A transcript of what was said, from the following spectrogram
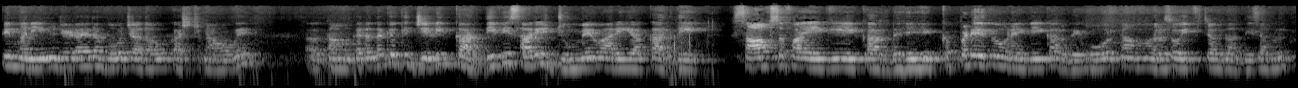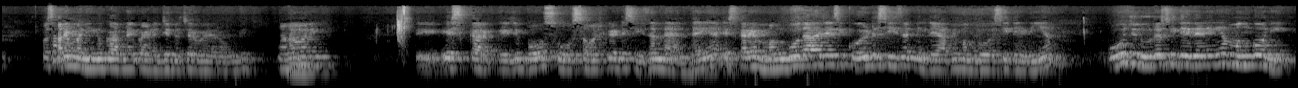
ਤੇ ਮਨੀ ਨੂੰ ਜਿਹੜਾ ਇਹਦਾ ਬਹੁਤ ਜ਼ਿਆਦਾ ਉਹ ਕਸ਼ਟ ਨਾ ਹੋਵੇ ਕੰਮ ਕਰਨ ਦਾ ਕਿਉਂਕਿ ਜਿਹੜੀ ਘਰ ਦੀ ਵੀ ਸਾਰੀ ਜ਼ਿੰਮੇਵਾਰੀ ਆ ਘਰ ਦੀ ਸਾਫ਼ ਸਫ਼ਾਈ ਕੀ ਘਰ ਦੇ ਕੱਪੜੇ ਧੋਣੇ ਕੀ ਘਰ ਦੇ ਹੋਰ ਕੰਮ ਰਸੋਈ ਚ ਚੱਲ ਦਾਦੀ ਸਭ ਨੂੰ ਉਹ ਸਾਰੇ ਮਨੀ ਨੂੰ ਕਰਨੇ ਪੈਣੇ ਜਿੰਨਾ ਚਿਰ ਮੈਂ ਰਹੂੰਗੀ। ਹਨਾ ਮਨੀ? ਤੇ ਇਸ ਕਰਕੇ ਜੀ ਬਹੁਤ ਸੋਚ ਸਮਝ ਕੇ ਡਿਸੀਜਨ ਲੈਂਦੇ ਆ। ਇਸ ਕਰਕੇ ਮੰਗੋ ਦਾ ਹਜੇ ਅਸੀਂ ਕੋਈ ਡਿਸੀਜਨ ਨਹੀਂ ਲਿਆ ਵੀ ਮੰਗੋ ਅਸੀਂ ਦੇਣੀ ਆ। ਉਹ ਜ਼ਰੂਰ ਅਸੀਂ ਦੇ ਦੇਣੀ ਆ ਮੰਗੋ ਨਹੀਂ।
